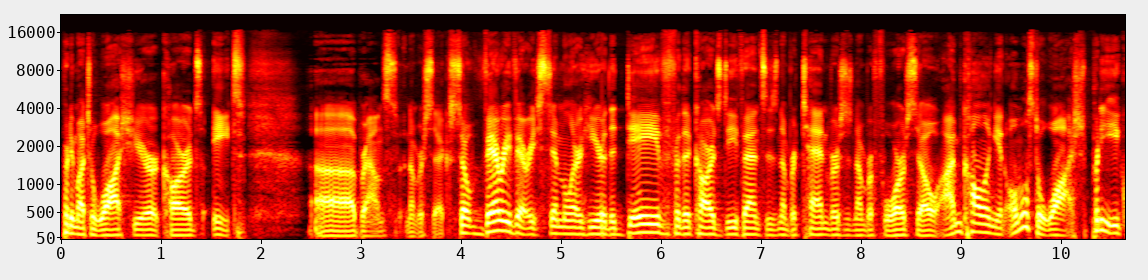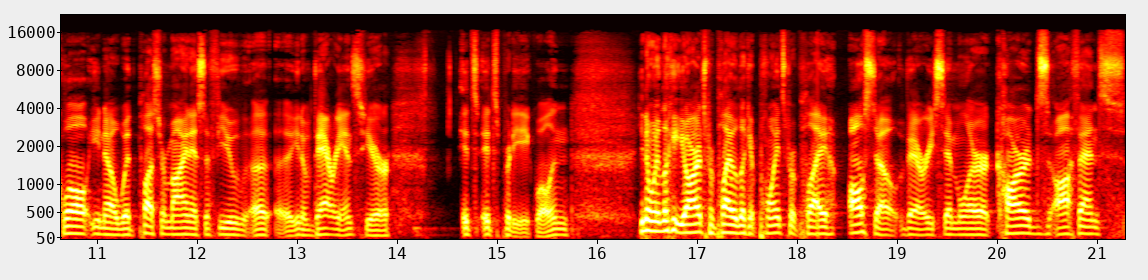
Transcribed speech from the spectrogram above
pretty much a wash here. Cards, eight uh, Browns number six. So very, very similar here. The Dave for the Cards defense is number 10 versus number four. So I'm calling it almost a wash, pretty equal, you know, with plus or minus a few, uh, uh, you know, variants here. It's, it's pretty equal. And, you know, we look at yards per play, we look at points per play, also very similar. Cards offense,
